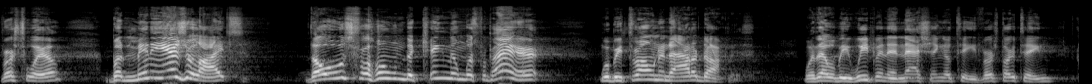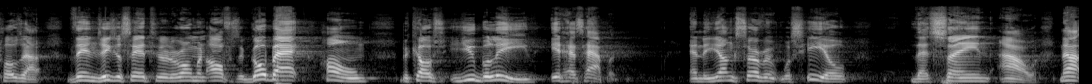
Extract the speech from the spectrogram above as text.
Verse 12. But many Israelites, those for whom the kingdom was prepared, will be thrown into outer darkness, where there will be weeping and gnashing of teeth. Verse 13, close out. Then Jesus said to the Roman officer, Go back home because you believe it has happened. And the young servant was healed that same hour. Now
